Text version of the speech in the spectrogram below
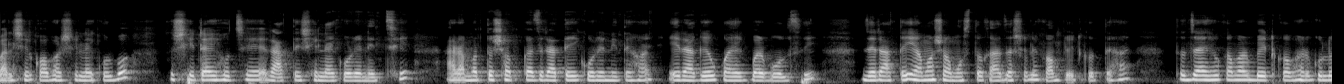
বালিশের কভার সেলাই করব, তো সেটাই হচ্ছে রাতে সেলাই করে নিচ্ছি। আর আমার তো সব কাজ রাতেই করে নিতে হয়। এর আগেও কয়েকবার বলছি যে রাতেই আমার সমস্ত কাজ আসলে কমপ্লিট করতে হয়। তো যাই হোক, আমার বেড কভারগুলো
